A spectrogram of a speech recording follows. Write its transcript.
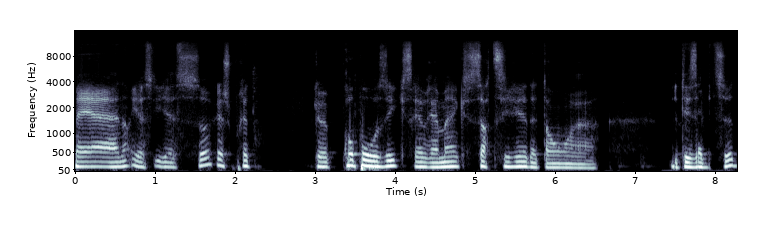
Mais euh, non, il y, a, il y a ça que je pourrais que proposer qui serait vraiment, qui sortirait de ton euh, de tes habitudes.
